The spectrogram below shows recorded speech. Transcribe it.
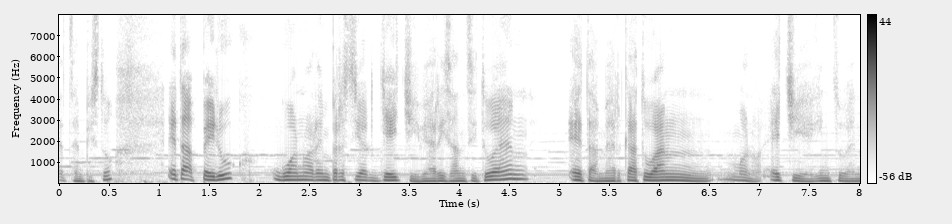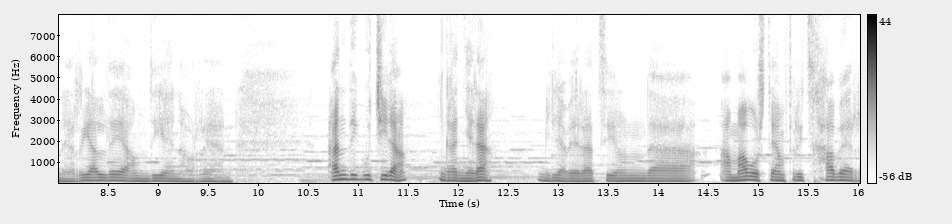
ez zen piztu, eta Peruk guanoaren prezioak jeitsi behar izan zituen, eta merkatuan, bueno, etxi egin zuen herrialde handien aurrean. Handi gutxira, gainera, mila bederatzion da amabostean Fritz Haber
